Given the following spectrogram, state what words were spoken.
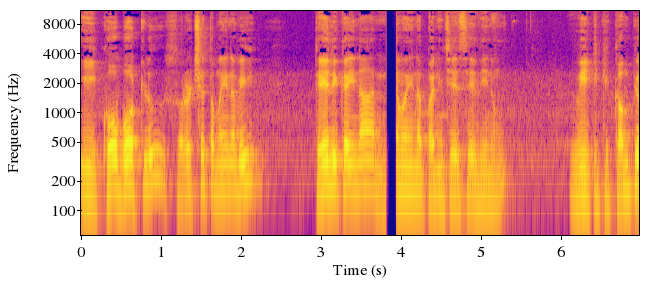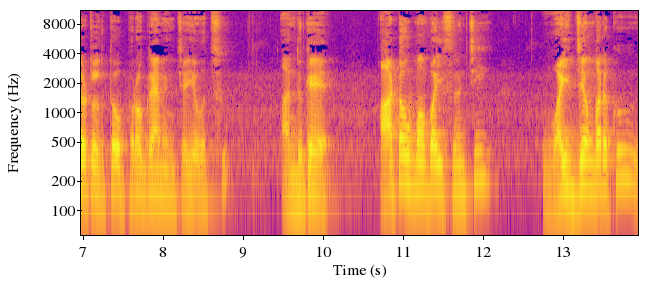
ఈ కోబోట్లు సురక్షితమైనవి తేలికైన నయమైన పని చేసేవిను. వీటికి కంప్యూటర్లతో ప్రోగ్రామింగ్ చేయవచ్చు. అందుకే ఆటోమొబైల్స్ నుంచి వైద్యం వరకు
